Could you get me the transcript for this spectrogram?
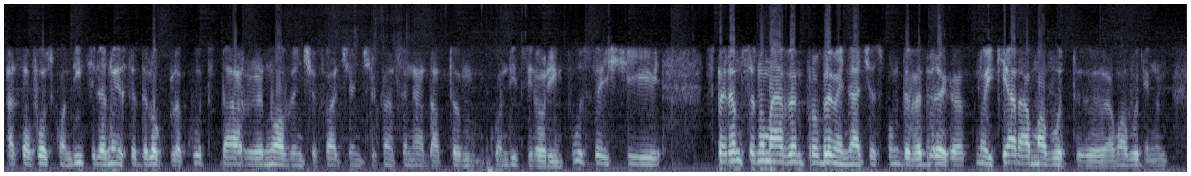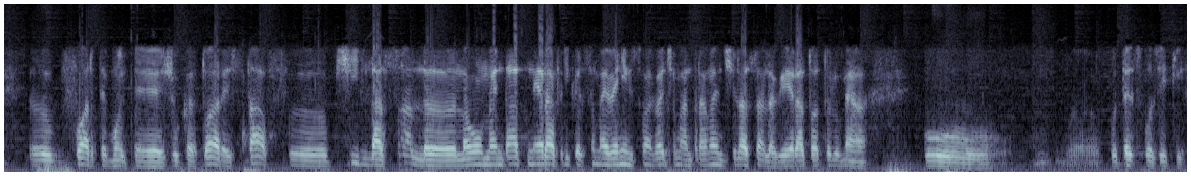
Astea au fost condițiile, nu este deloc plăcut, dar nu avem ce face, încercăm să ne adaptăm condițiilor impuse și sperăm să nu mai avem probleme din acest punct de vedere, că noi chiar am avut, uh, am avut din uh, foarte multe jucătoare, staff uh, și la sală. La un moment dat ne era frică să mai venim să mai facem antrenament și la sală, că era toată lumea cu, uh, cu test pozitiv.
